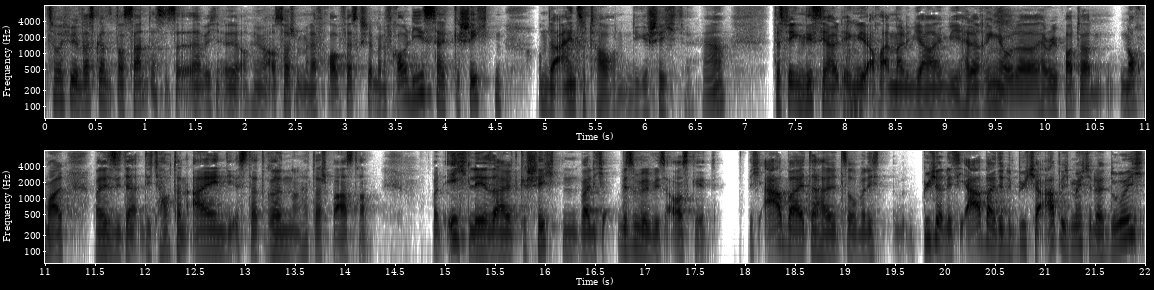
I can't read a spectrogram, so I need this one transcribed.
zum Beispiel was ganz interessant ist, das habe ich äh, auch im Austausch mit meiner Frau festgestellt. Meine Frau liest halt Geschichten, um da einzutauchen in die Geschichte. Ja, deswegen liest sie halt irgendwie auch einmal im Jahr irgendwie Herr der Ringe oder Harry Potter nochmal, weil sie da, die taucht dann ein, die ist da drin und hat da Spaß dran. Und ich lese halt Geschichten, weil ich wissen will, wie es ausgeht ich arbeite halt so, wenn ich Bücher lese, ich arbeite die Bücher ab, ich möchte da durch,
